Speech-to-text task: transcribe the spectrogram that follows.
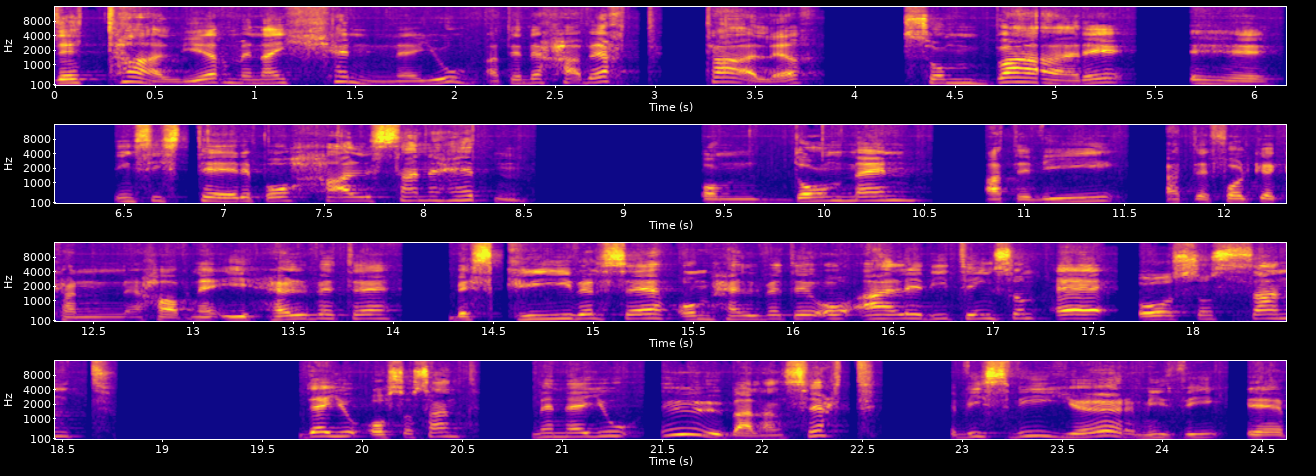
detaljer, men jeg kjenner jo at det har vært taler som bare eh, insisterer på halvsannheten om dommen, at, vi, at folket kan havne i helvete, beskrivelser om helvete og alle de ting som er også sant. Det er jo også sant, men det er jo ubalansert hvis vi gjør, hvis vi eh,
